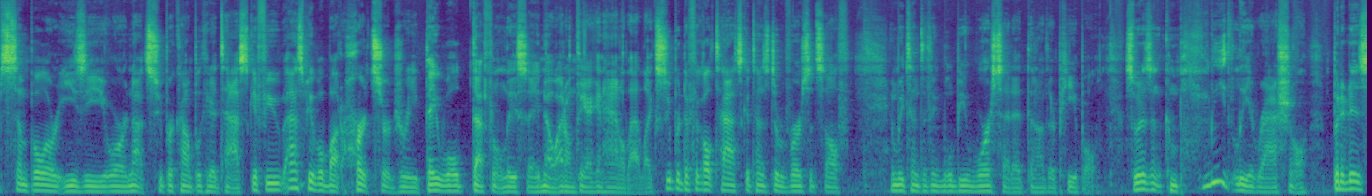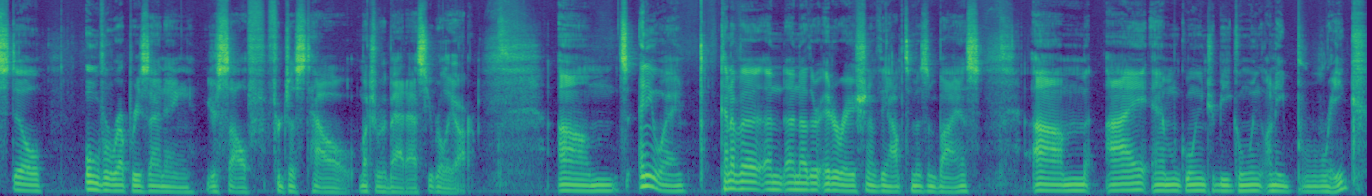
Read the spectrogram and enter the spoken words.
simple or easy or not super complicated task. If you ask people about heart surgery, they will definitely say, no, I don't think I can handle that. Like super difficult task, it tends to reverse itself, and we tend to think we'll be worse at it than other people. So it isn't completely irrational, but it is still overrepresenting yourself for just how much of a badass you really are. Um, so anyway, kind of a, an, another iteration of the optimism bias. Um, I am going to be going on a break.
